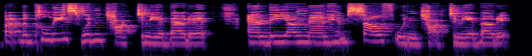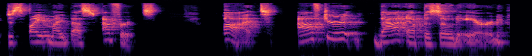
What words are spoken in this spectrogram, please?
but the police wouldn't talk to me about it. And the young man himself wouldn't talk to me about it, despite my best efforts. But after that episode aired,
